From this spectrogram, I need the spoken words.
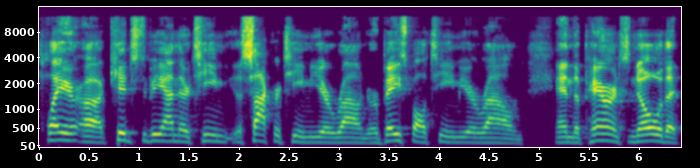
player uh, kids to be on their team, a soccer team year round or baseball team year round, and the parents know that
